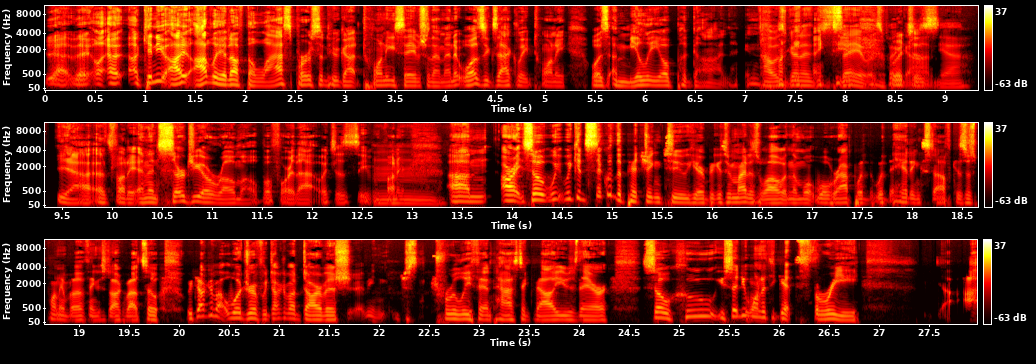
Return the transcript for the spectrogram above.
Yeah, they, uh, uh, can you? I, oddly enough, the last person who got 20 saves for them, and it was exactly 20, was Emilio Pagan. I was gonna say it was which Pagan, is- yeah. Yeah, that's funny. And then Sergio Romo before that, which is even funny. Mm. Um, all right, so we, we could stick with the pitching too here because we might as well, and then we'll, we'll wrap with with the hitting stuff because there's plenty of other things to talk about. So we talked about Woodruff, we talked about Darvish. I mean, just truly fantastic values there. So who you said you wanted to get three? I-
